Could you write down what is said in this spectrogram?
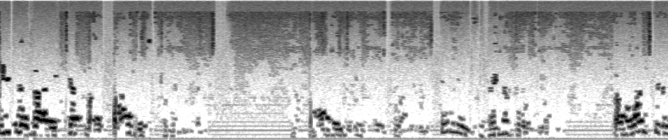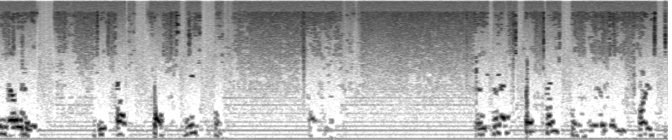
Even as I have kept my Father's commandments, abide in his love. We see the example of love. But I want you to notice the expectation of love. There's an expectation here that he places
